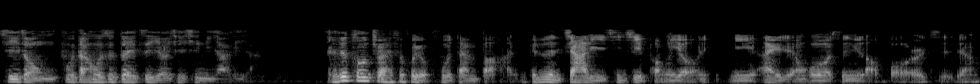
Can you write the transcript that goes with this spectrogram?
是一种负担，或是对自己有一些心理压力啊。可是终究还是会有负担吧？比如说你家里亲戚朋友、你爱人或者是你老婆儿子这样。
